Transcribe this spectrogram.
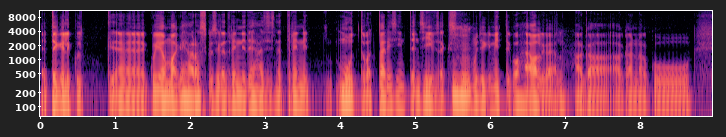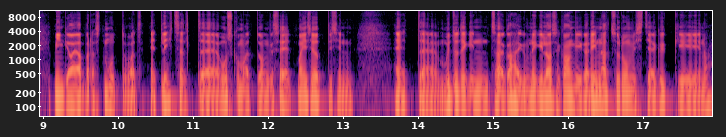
et tegelikult eh, kui oma keharaskusega trenni teha, siis need trennid muutuvad päris intensiivseks mm, -hmm. muidugi mitte kohe algajal, aga, aga nagu mingi aja pärast muutuvad, et lihtsalt äh, uskumatu on ka see, et ma ise õppisin et äh, muidu tegin saja kahekümne kilose kangiga rinnalt surumist ja kükki, noh,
